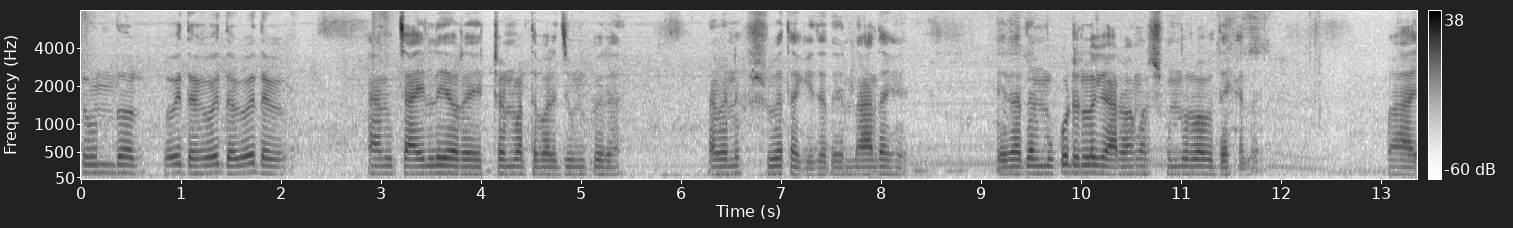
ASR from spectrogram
সুন্দর। ওই দেখো ওই দেখো ওই দেখো। আমি চাইলেই ওরা টার্ন মারতে পারি জুম করে আমি শুয়ে থাকি যাতে না দেখে। এই রাতের মুকুটের লগে আরও আমার সুন্দরভাবে দেখা যায়। ভাই,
